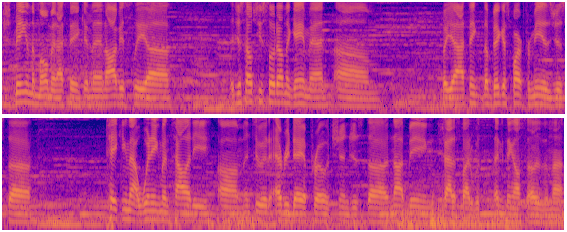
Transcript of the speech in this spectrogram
just being in the moment, I think. And then obviously, uh, it just helps you slow down the game, man. Um, but yeah, I think the biggest part for me is just uh, taking that winning mentality um, into an everyday approach and just uh, not being satisfied with anything else other than that.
